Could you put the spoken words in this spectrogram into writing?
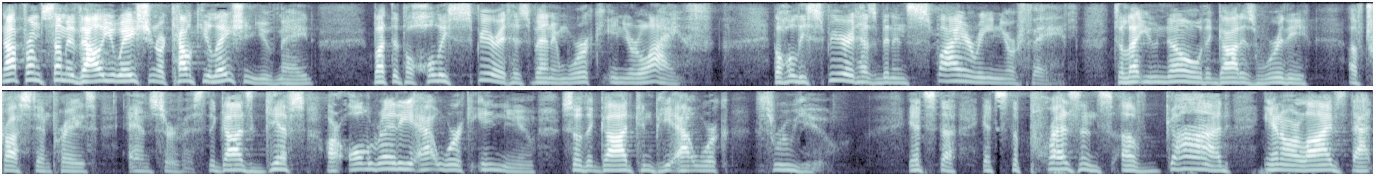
not from some evaluation or calculation you've made, but that the Holy Spirit has been in work in your life. The Holy Spirit has been inspiring your faith to let you know that God is worthy of trust and praise and service. That God's gifts are already at work in you so that God can be at work through you. It's the, it's the presence of God in our lives that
